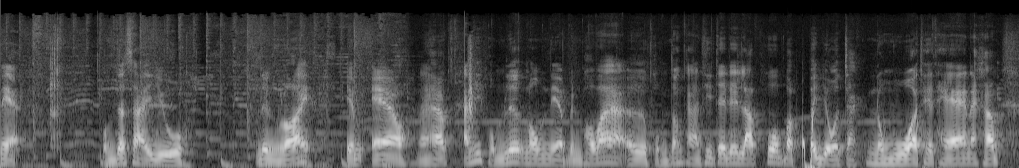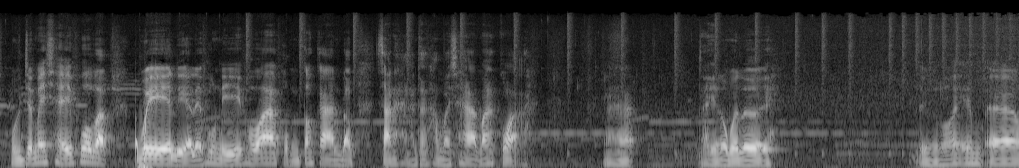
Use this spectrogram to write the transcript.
เนี่ย ผมจะใส่อยู่ 100 ml นะครับอันที่ผมเลือกนมเนี่ยเป็นเพราะว่าเออผมต้องการที่จะได้รับพวกแบบประโยชน์จากนมวัวแท้ๆนะครับผมจะไม่ใช้พวกแบบเวหรืออะไรพวกนี้ เพราะว่าผมต้องการแบบสารอาหารจากธรรมชาติมากกว่านะฮะใส่ลงไปเลย 100 ml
